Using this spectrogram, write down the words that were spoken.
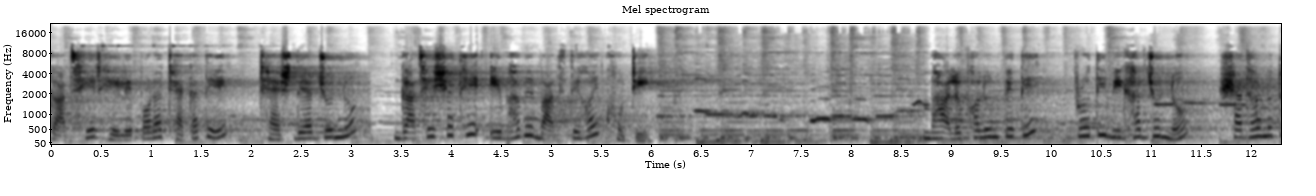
গাছের হেলে পড়া ঠেকাতে ঠেস দেওয়ার জন্য গাছের সাথে এভাবে বাঁধতে হয় খুঁটি। ভালো ফলন পেতে প্রতি বিঘার জন্য সাধারণত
